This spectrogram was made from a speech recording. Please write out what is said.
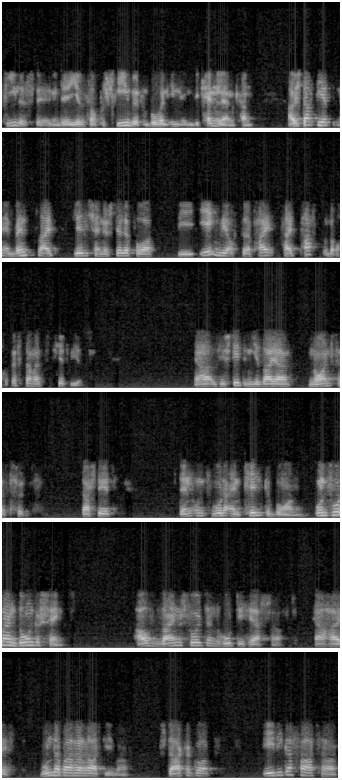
viele Stellen, in der Jesus auch beschrieben wird und wo man ihn irgendwie kennenlernen kann. Aber ich dachte jetzt in der Adventszeit lese ich eine Stelle vor, die irgendwie auch zur Zeit passt und auch öfter mal zitiert wird. Ja, sie steht in Jesaja 9, Vers 5. Da steht, denn uns wurde ein Kind geboren, uns wurde ein Sohn geschenkt. Auf seinen Schultern ruht die Herrschaft. Er heißt wunderbarer Ratgeber, starker Gott, ewiger Vater,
